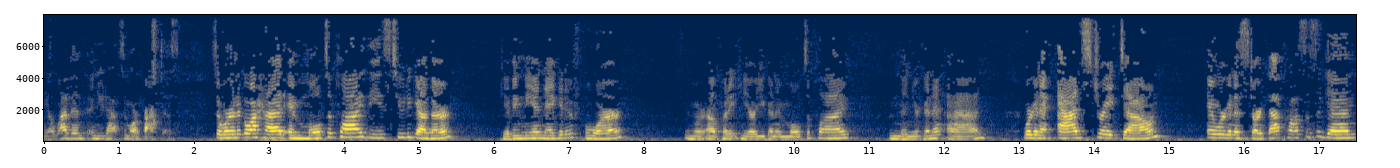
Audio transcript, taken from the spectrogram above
the 11th, and you'd have some more practice. So we're going to go ahead and multiply these two together, giving me a negative 4 and I'll put it here. You're going to multiply, and then you're going to add. We're going to add straight down, and we're going to start that process again.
